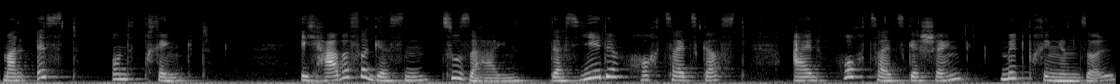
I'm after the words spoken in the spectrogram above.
Man isst und trinkt. Ich habe vergessen zu sagen, dass jeder Hochzeitsgast ein Hochzeitsgeschenk mitbringen soll.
